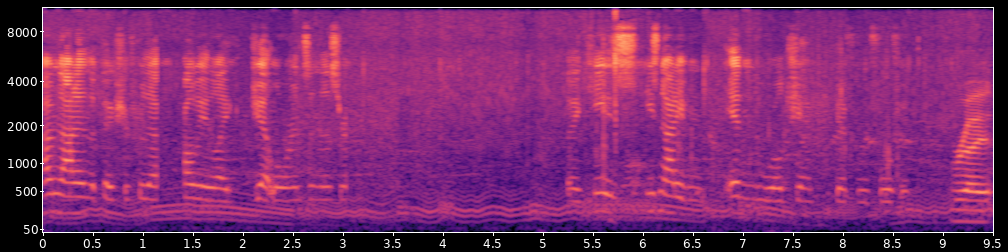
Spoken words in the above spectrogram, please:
I'm not in the picture for that. Probably like Jett Lawrence in this. round. Like he's he's not even in the world championship for 450. Right.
